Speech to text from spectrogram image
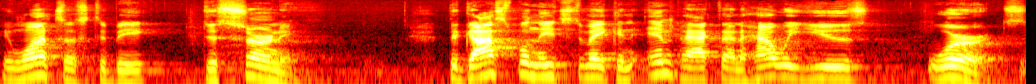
He wants us to be discerning. The gospel needs to make an impact on how we use words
